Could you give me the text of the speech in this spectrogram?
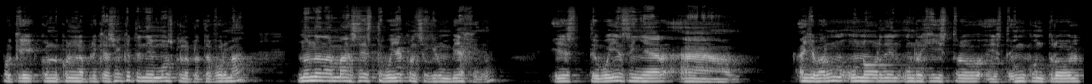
porque con, con la aplicación que tenemos, con la plataforma, no nada más es te voy a conseguir un viaje, ¿no? Es te voy a enseñar a, a llevar un, un, orden, un registro, este, un control,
